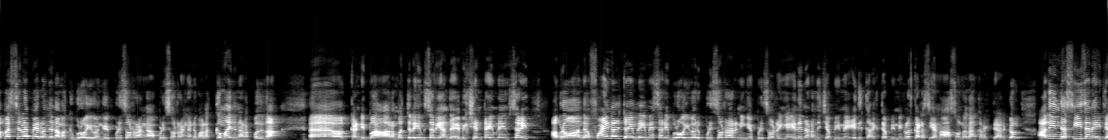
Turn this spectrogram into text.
அப்போ சில பேர் வந்து நமக்கு ப்ரோ இவங்க இப்படி சொல்கிறாங்க அப்படி சொல்கிறாங்கன்னு வழக்கமாக இது நடப்பது தான் கண்டிப்பாக ஆரம்பத்துலேயும் சரி அந்த எவிக்ஷன் டைம்லேயும் சரி அப்புறம் அந்த ஃபைனல் டைம்லையுமே சரி ப்ரோ இவர் இப்படி சொல்கிறாரு நீங்கள் இப்படி சொல்கிறீங்க எது நடந்துச்சு அப்படின்னு எது கரெக்ட் அப்படின்னீங்களோ கடைசியாக நான் சொன்னதான் கரெக்டாக இருக்கும். அது இந்த சீசன் எயிட்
